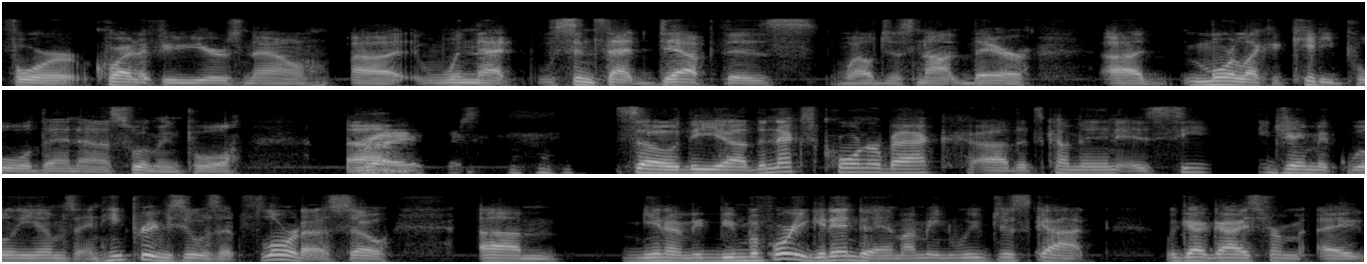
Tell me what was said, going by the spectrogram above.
for quite a few years now. Uh, when that since that depth is well just not there, uh, more like a kiddie pool than a swimming pool. Um, right. so the uh, the next cornerback uh, that's come in is C.J. McWilliams, and he previously was at Florida. So, um, you know, before you get into him, I mean, we've just got we got guys from a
